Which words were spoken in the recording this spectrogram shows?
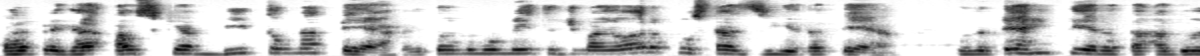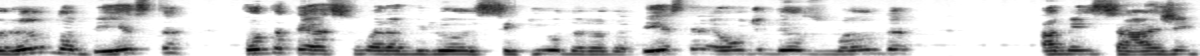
para pregar aos que habitam na terra. Então, no momento de maior apostasia da terra, quando a terra inteira está adorando a besta, toda a terra se maravilhou e seguiu adorando a besta, é onde Deus manda a mensagem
